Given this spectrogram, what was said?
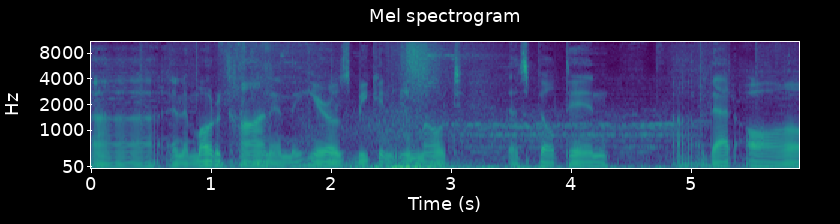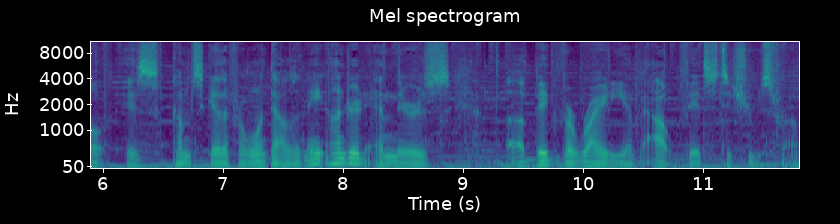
uh, an emoticon, and the Hero's Beacon emote that's built in. Uh, that all is comes together for 1,800, and there's a big variety of outfits to choose from.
